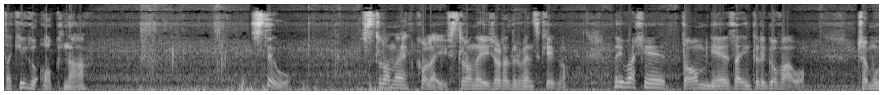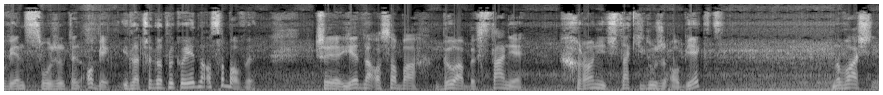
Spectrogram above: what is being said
takiego okna z tyłu? w stronę kolei, w stronę Jeziora Drwęckiego. No i właśnie to mnie zaintrygowało. Czemu więc służył ten obiekt i dlaczego tylko jednoosobowy? Czy jedna osoba byłaby w stanie chronić taki duży obiekt? No właśnie.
